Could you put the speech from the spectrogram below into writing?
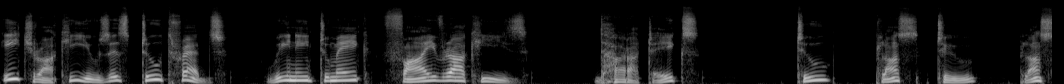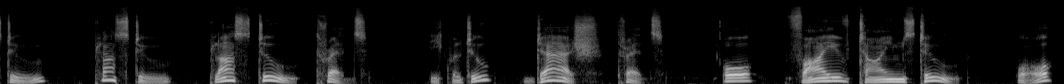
each Rakhi uses 2 threads. We need to make 5 Rakhis. Dhara takes 2 plus 2 plus 2 plus 2 plus 2 threads equal to dash threads or 5 times 2 or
